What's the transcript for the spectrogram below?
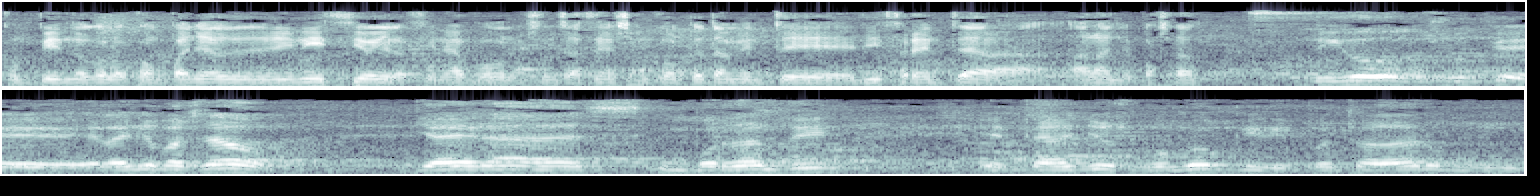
compitiendo con los compañeros desde el inicio y al final, pues, las sensaciones son completamente diferentes a- al año pasado. Digo, Jesús, que el año pasado ya eras importante, este año supongo que dispuesto a dar un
